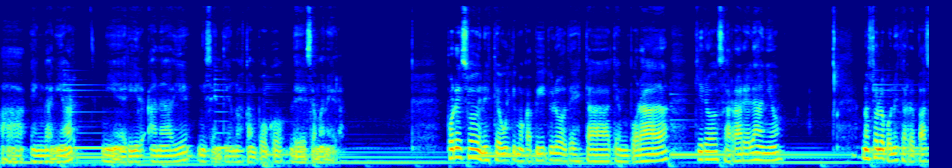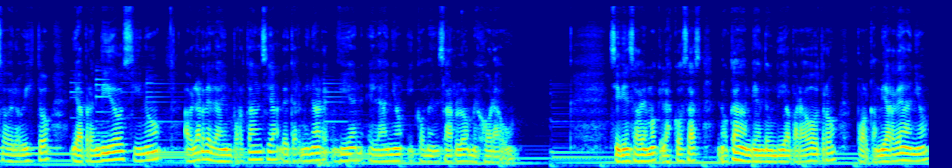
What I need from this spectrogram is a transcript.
a engañar ni herir a nadie, ni sentirnos tampoco de esa manera. Por eso en este último capítulo de esta temporada quiero cerrar el año no solo con este repaso de lo visto y aprendido, sino hablar de la importancia de terminar bien el año y comenzarlo mejor aún. Si bien sabemos que las cosas no cambian de un día para otro por cambiar de año,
